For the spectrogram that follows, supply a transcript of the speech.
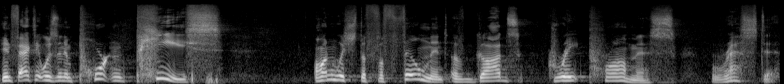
In fact, it was an important piece on which the fulfillment of God's great promise rested.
